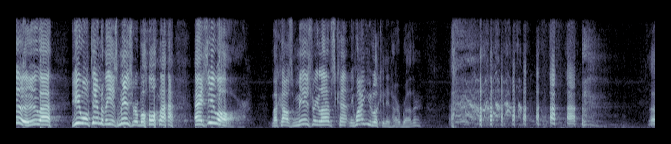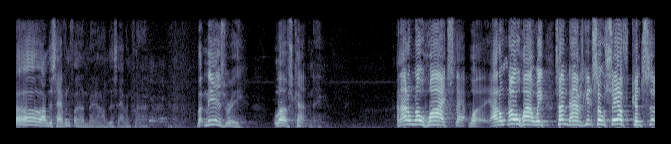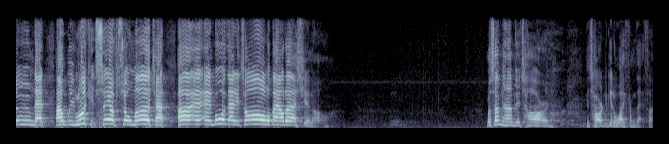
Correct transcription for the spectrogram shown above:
uh, you want them to be as miserable as you are because misery loves company. Why are you looking at her, brother? oh, I'm just having fun now. I'm just having fun. But misery loves company. And I don't know why it's that way. I don't know why we sometimes get so self consumed that uh, we look at self so much, uh, uh, and more that it's all about us, you know. But sometimes it's hard. It's hard to get away from that thing.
